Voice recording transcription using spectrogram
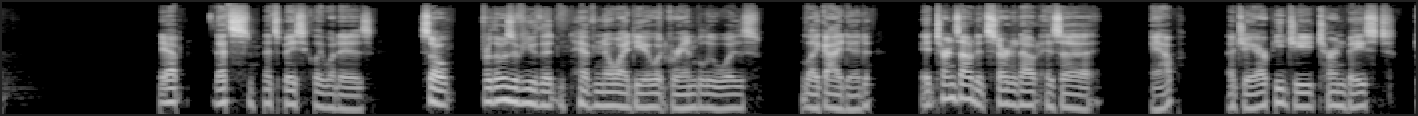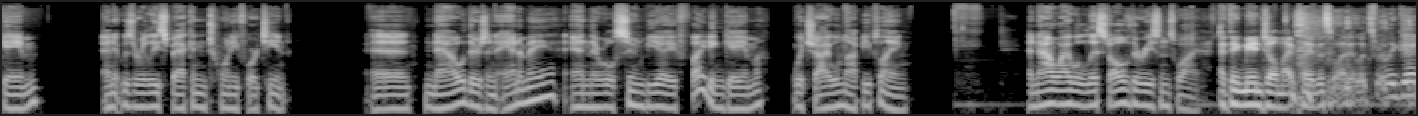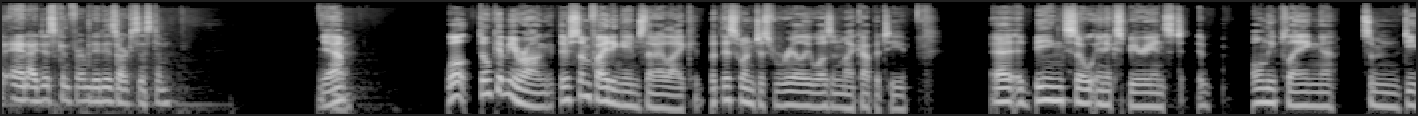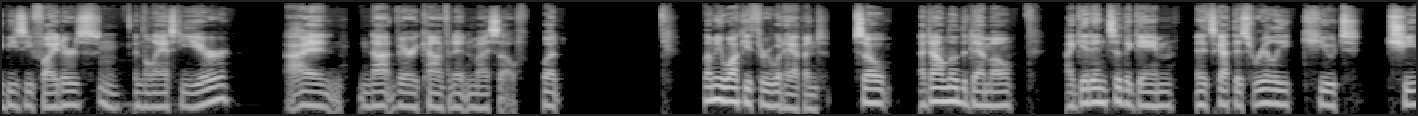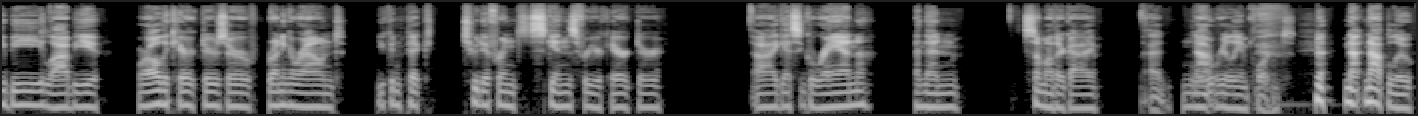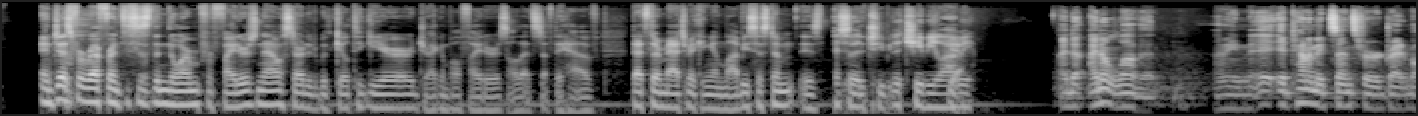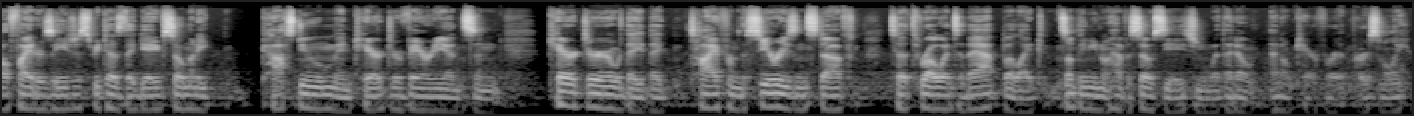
Yep, that's that's basically what it is. So, for those of you that have no idea what Granblue was, like I did, it turns out it started out as a app, a JRPG turn-based game, and it was released back in 2014. And now there's an anime, and there will soon be a fighting game, which I will not be playing. And now I will list all of the reasons why. I think me and Jill might play this one. It looks really good, and I just confirmed it is Arc System. Yeah. Yeah. Well, don't get me wrong. There's some fighting games that I like, but this one just really wasn't my cup of tea. Uh, being so inexperienced, uh, only playing some DBZ fighters Mm. in the last year, I'm not very confident in myself. But let me walk you through what happened. So I download the demo, I get into the game, and it's got this really cute chibi lobby where all the characters are running around. You can pick two different skins for your character. Uh, I guess Gran, and then some other guy. Uh, not really important. not not blue. And just for reference, this is the norm for fighters now. Started with Guilty Gear, Dragon Ball Fighters, all that stuff they have. That's their matchmaking and lobby system. Is It's the, the, chibi? the chibi lobby. Yeah. I don't, I don't love it. I mean, it, it kind of made sense for Dragon Ball Fighter Z just because they gave so many costume and character variants and character they they tie from the series and stuff to throw into that, but like something you don't have association with, I don't I don't care for it personally.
